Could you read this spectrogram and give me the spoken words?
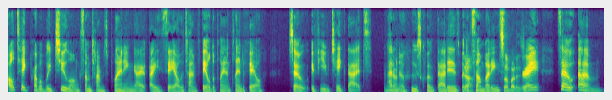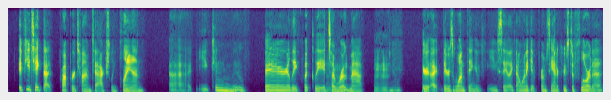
I'll take probably too long sometimes planning. I, I say all the time, fail to plan, plan to fail. So if you take that, and I don't know whose quote that is, but Yeah. it's somebody's, Somebody's right? So um, if you take that proper time to actually plan, uh, you can move fairly quickly. It's Mhm. a roadmap, hmm you know. There, I, there's one thing if you say like I want to get from Santa Cruz to Florida.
